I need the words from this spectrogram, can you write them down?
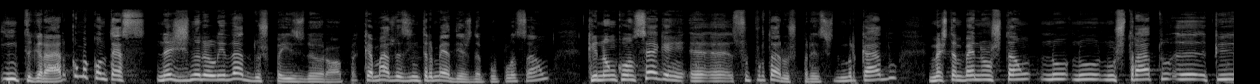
integrar, como acontece na generalidade dos países da Europa, camadas intermédias da população que não conseguem uh, uh, suportar os preços de mercado, mas também não estão no, no, no extrato uh, que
